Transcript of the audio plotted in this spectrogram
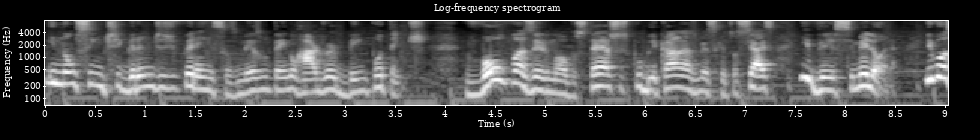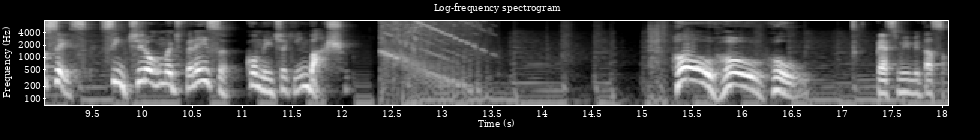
e não senti grandes diferenças, mesmo tendo hardware bem potente. Vou fazer novos testes, publicar nas minhas redes sociais e ver se melhora. E vocês, sentiram alguma diferença? Comente aqui embaixo. Ho, ho, ho! Péssima imitação.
